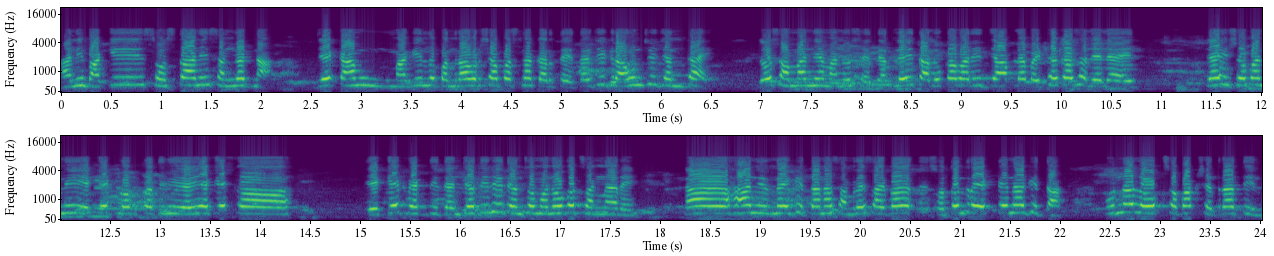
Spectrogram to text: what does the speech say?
आणि बाकी संस्था आणि संघटना जे काम मागील पंधरा वर्षापासून करते तर जी ग्राउंडची जनता आहे जो सामान्य माणूस आहे त्यातल्याही तालुकावारीत ज्या आपल्या बैठका झालेल्या आहेत त्या हिशोबाने एक एक लोकप्रतिनिधी एक एक एक एक व्यक्ती त्यांच्यातीलही त्यांचं मनोगत सांगणार आहे. का हा निर्णय घेताना समरे साहेब स्वतंत्र एकटे न घेता पूर्ण लोकसभा क्षेत्रातील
